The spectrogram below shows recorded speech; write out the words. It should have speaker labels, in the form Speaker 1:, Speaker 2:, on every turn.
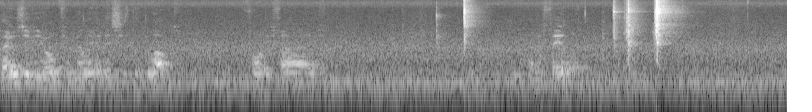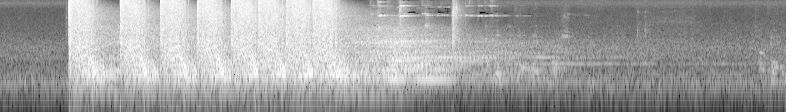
Speaker 1: For those of you unfamiliar, this is the Glock 45. You're going to feel it. I think you get the impression. Okay.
